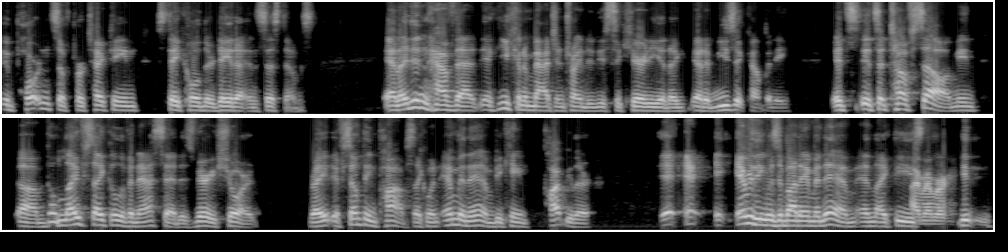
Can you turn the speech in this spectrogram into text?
importance of protecting stakeholder data and systems and I didn't have that. You can imagine trying to do security at a at a music company. It's it's a tough sell. I mean, um, the life cycle of an asset is very short, right? If something pops, like when Eminem became popular, it, it, everything was about Eminem and like these. I remember. You,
